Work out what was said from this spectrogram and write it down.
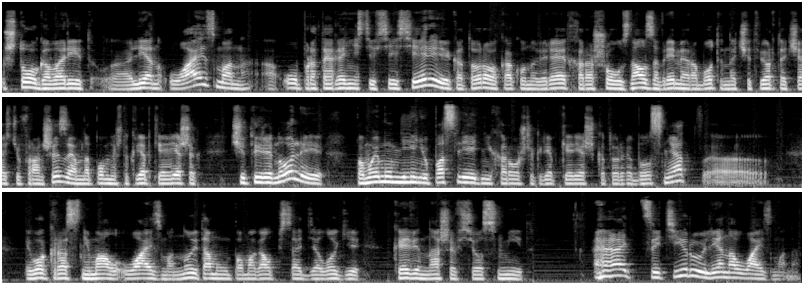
что говорит а, Лен Уайзман а, о протагонисте всей серии, которого, как он уверяет, хорошо узнал за время работы над четвертой частью франшизы. Я вам напомню, что «Крепкий орешек» 4.0, и, по моему мнению, последний хороший «Крепкий орешек», который был снят, э, его как раз снимал Уайзман, ну и там ему помогал писать диалоги Кевин «Наше все Смит». Цитирую Лена Уайзмана.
